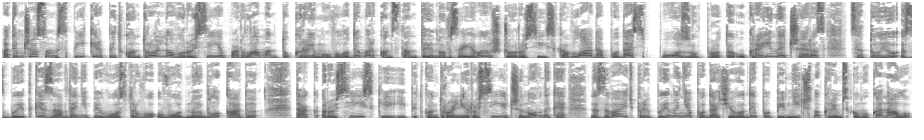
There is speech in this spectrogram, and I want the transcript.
А тим часом спікер підконтрольного Росії парламенту Криму Володимир Константинов заявив, що російська влада подасть позов проти України через цитую збитки, завдані півострову водною блокадою. Так, російські і підконтрольні Росії чиновники називають припинення подачі води по північно-кримському каналу.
